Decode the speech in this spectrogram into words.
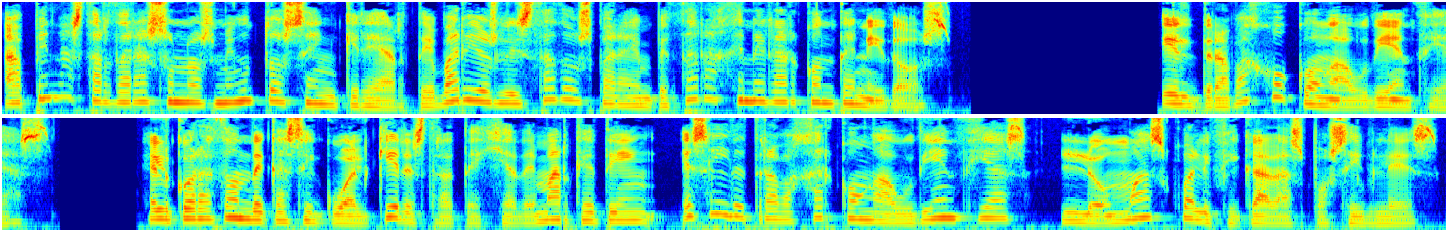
apenas tardarás unos minutos en crearte varios listados para empezar a generar contenidos. El trabajo con audiencias. El corazón de casi cualquier estrategia de marketing es el de trabajar con audiencias lo más cualificadas posibles.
